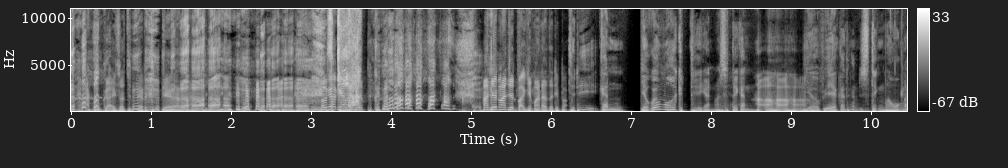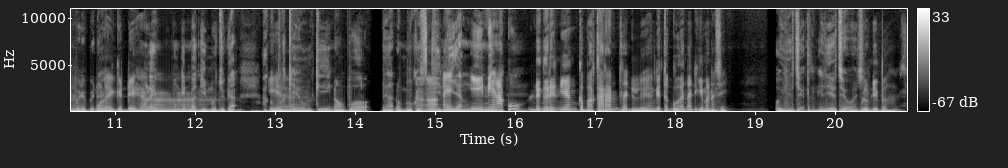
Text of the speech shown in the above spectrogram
Aduh, gak iso ceder-cederan. anjing. Oke, oke, lanjut. lanjut, lanjut, Pak. Gimana tadi, Pak? Jadi kan ya gue mau gede kan maksudnya kan ya ya kan kan stigma wong kan beda-beda. Mulai gede. Mulai ha, mungkin bagimu juga aku Iya. pakai ki nopo dengan umurku segini Eh, yang ini mungkin- aku dengerin yang kebakaran tadi loh, yang di Teguhan tadi gimana sih? Oh iya cek kan ya cek. Belum dibahas.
